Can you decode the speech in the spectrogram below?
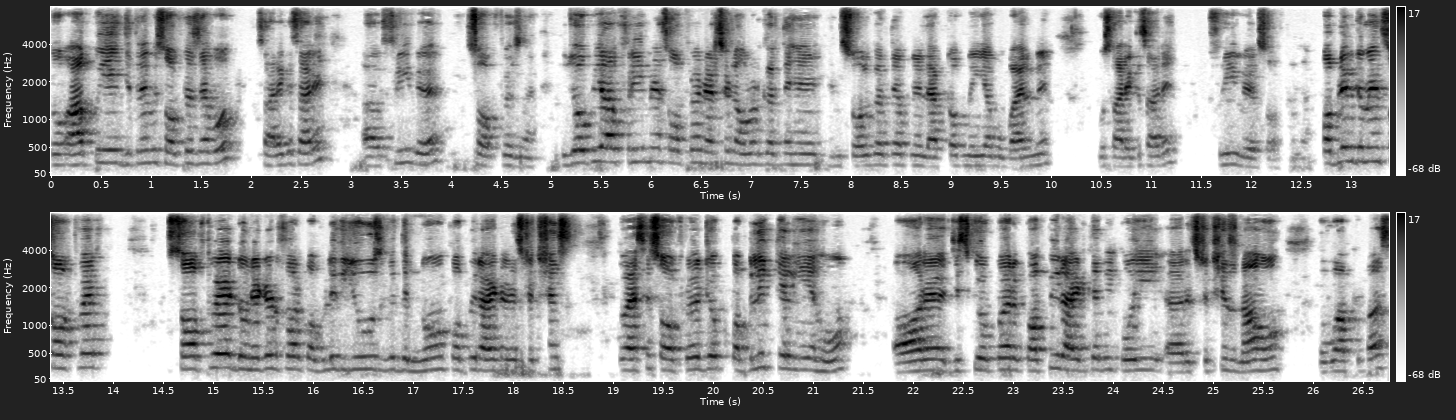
तो आपको ये जितने भी सॉफ्टवेयर हैं वो सारे के सारे फ्रीवेयर सॉफ्टवेयर हैं। तो जो भी आप फ्री में सॉफ्टवेयर नेट से डाउनलोड करते हैं इंस्टॉल करते हैं अपने लैपटॉप में या मोबाइल में, वो सारे के सारे फ्रीवेयर सॉफ्टवेयर हैं public domain software software donated for public use with no copyright restrictions तो ऐसे सॉफ्टवेयर जो पब्लिक के लिए हो और जिसके ऊपर कॉपीराइट के भी कोई रिस्ट्रिक्शंस ना हो तो वो आपके पास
